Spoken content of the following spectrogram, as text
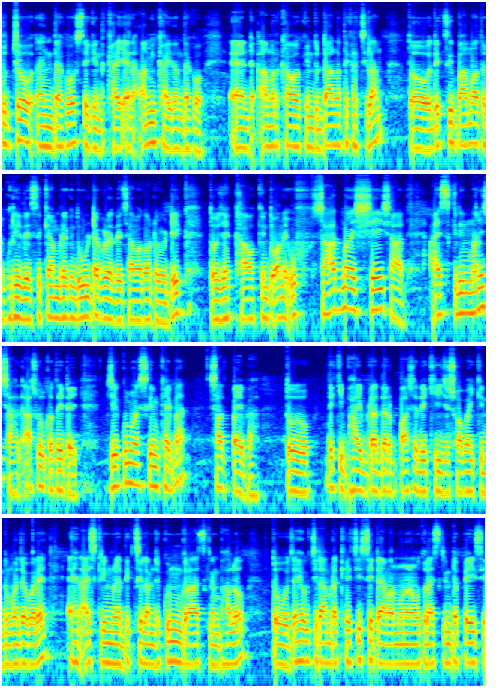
বুঝছ? অ্যান্ড দেখো, সে কিন্তু খাই আর আমি খাইতাম দেখো অ্যান্ড আমার খাওয়া কিন্তু ডালনাতে খাচ্ছিলাম। তো দেখছি বাম হাতে ঘুরিয়ে দিয়েছে ক্যামেরা কিন্তু উল্টা করে দিয়েছে আমাকে অটোমেটিক তো যে খাওয়া কিন্তু অনেক উফ, স্বাদ মানে সেই স্বাদ। আইসক্রিম মানে স্বাদ। আসল কথা এটাই, যে কোনো আইসক্রিম খাইবা, স্বাদ পাইবা। তো দেখি ভাই ব্রাদার পাশে দেখি যে সবাই কিন্তু মজা করে। অ্যান্ড আইসক্রিমগুলো দেখছিলাম যে কোনগুলো আইসক্রিম ভালো। তো যাই হোক, যেটা আমরা খেয়েছি সেটা আমার মনের মতন আইসক্রিমটা পেয়েছি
